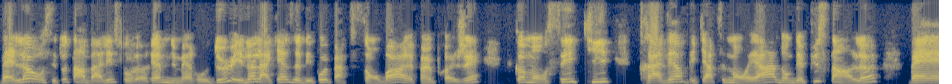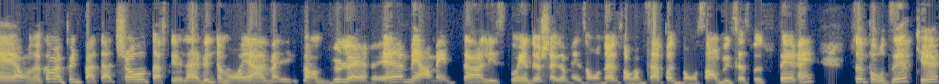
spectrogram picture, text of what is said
ben là, on s'est tout emballé sur le REM numéro 2. Et là, la Caisse de dépôt est partie son bord, elle fait un projet, comme on sait, qui traverse des quartiers de Montréal. Donc, depuis ce temps-là, ben on a comme un peu une patate chaude parce que la ville de Montréal, les plantes veut le REM, mais en même temps, les citoyens de maison Maisonneuve sont comme ça, pas de bon sens, on veut que ça soit souterrain. Ça pour dire que le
